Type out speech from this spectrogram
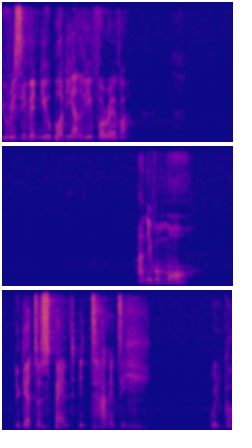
you receive a new body and live forever. And even more, you get to spend eternity with God.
